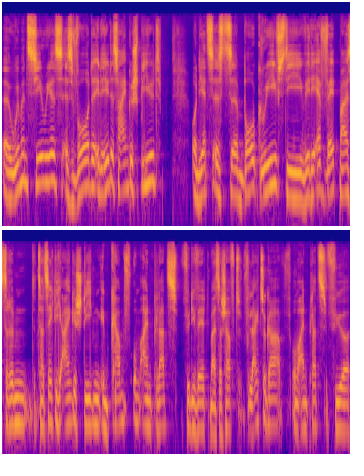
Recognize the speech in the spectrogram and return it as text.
äh, Women's Series. Es wurde in Hildesheim gespielt. Und jetzt ist äh, Bo Greaves, die WDF-Weltmeisterin, tatsächlich eingestiegen im Kampf um einen Platz für die Weltmeisterschaft, vielleicht sogar um einen Platz für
